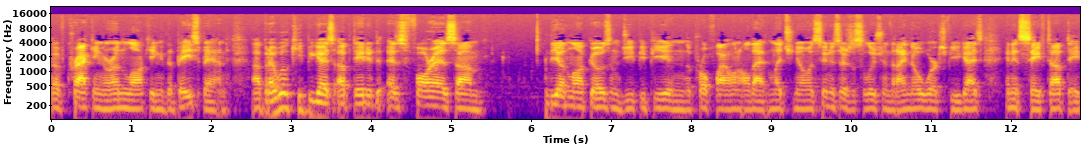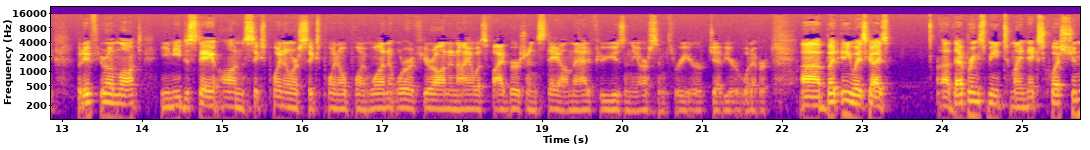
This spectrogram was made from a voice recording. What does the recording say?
of cracking or unlocking the baseband. Uh, but I will keep you guys updated as far as um, the unlock goes and the GPP and the profile and all that and let you know as soon as there's a solution that I know works for you guys and it's safe to update. But if you're unlocked, you need to stay on 6.0 or 6.0.1 or if you're on an iOS 5 version, stay on that if you're using the RSIM 3 or Gevey or whatever. Uh, but anyways, guys, uh, that brings me to my next question,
